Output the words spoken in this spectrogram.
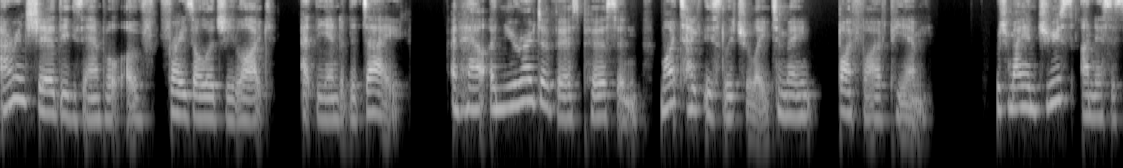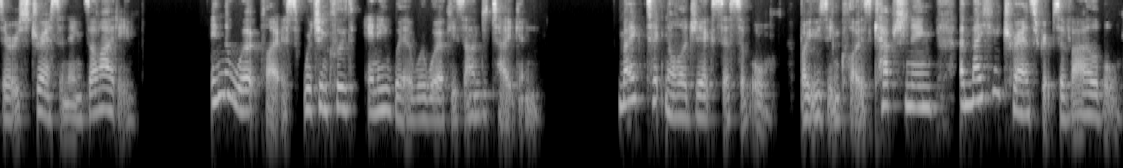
Aaron shared the example of phraseology like at the end of the day, and how a neurodiverse person might take this literally to mean by 5 pm, which may induce unnecessary stress and anxiety. In the workplace, which includes anywhere where work is undertaken, make technology accessible by using closed captioning and making transcripts available,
